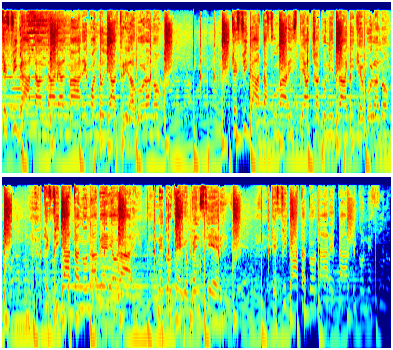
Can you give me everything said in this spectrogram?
Che figata andare al mare quando gli altri lavorano. Che figata fumare in spiaggia con i draghi che volano. Che figata non avere orari, né doveri o pensieri. Che figata tornare tardi con nessuno.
